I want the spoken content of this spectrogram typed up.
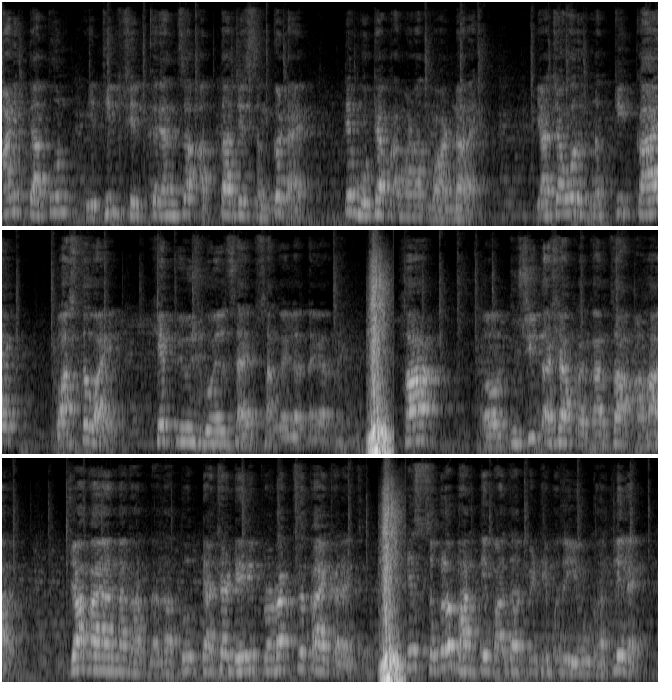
आणि त्यातून येथील शेतकऱ्यांचं आत्ता जे संकट आहे ते मोठ्या प्रमाणात वाढणार आहे. याच्यावर नक्की काय वास्तव आहे हे पियुष गोयल साहेब सांगायला तयार नाही. हा दूषित अशा प्रकारचा आहार ज्या गायांना घातला जातो त्याच्या डेअरी प्रॉडक्टचं काय करायचं? हे सगळं भारतीय बाजारपेठेमध्ये येऊ घातलेलं आहे.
